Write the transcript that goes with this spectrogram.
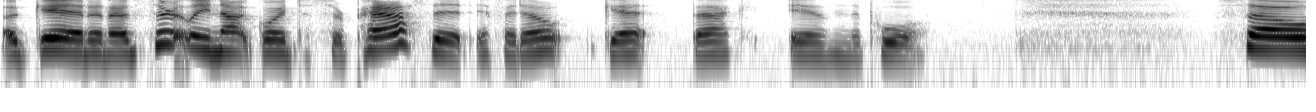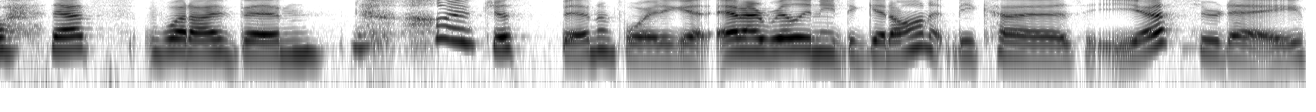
again, and I'm certainly not going to surpass it if I don't get back in the pool. So that's what I've been. I've just been avoiding it. And I really need to get on it because yesterday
